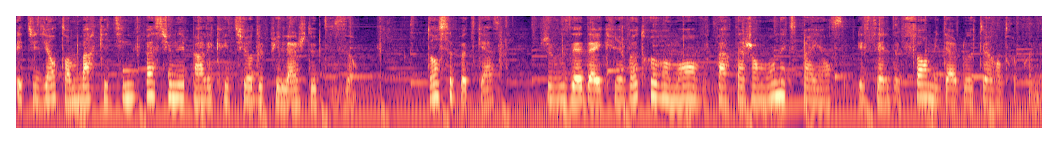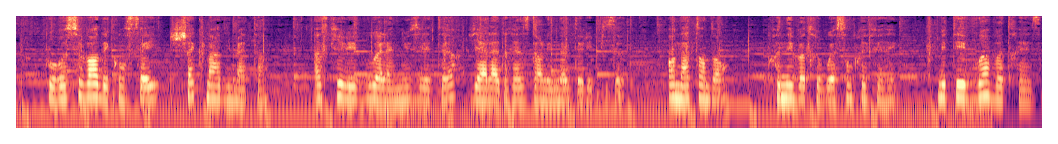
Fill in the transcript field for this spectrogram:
étudiante en marketing passionnée par l'écriture depuis l'âge de 10 ans. Dans ce podcast, je vous aide à écrire votre roman en vous partageant mon expérience et celle de formidables auteurs entrepreneurs. Pour recevoir des conseils chaque mardi matin, inscrivez-vous à la newsletter via l'adresse dans les notes de l'épisode. En attendant, prenez votre boisson préférée, mettez-vous à votre aise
